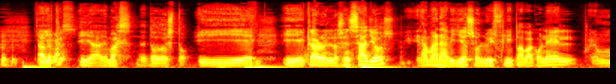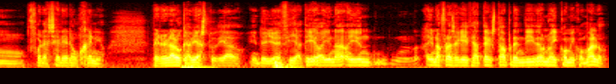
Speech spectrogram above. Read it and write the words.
además. Y, además de todo esto. Y, y claro, en los ensayos era maravilloso, Luis flipaba con él, era un, fuera de ser, era un genio. Pero era lo que había estudiado. Y entonces yo decía, tío, hay una, hay, un, hay una frase que dice, a texto aprendido no hay cómico malo.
